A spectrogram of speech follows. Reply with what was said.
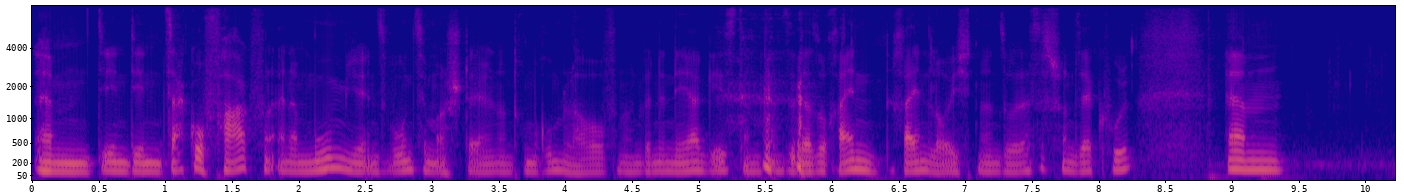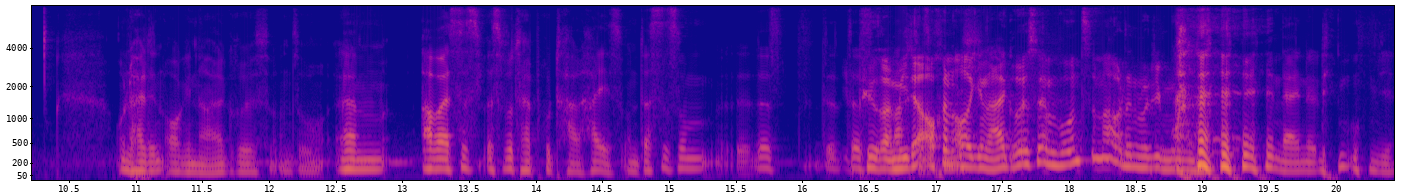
ähm, den, den Sarkophag von einer Mumie ins Wohnzimmer stellen und drum rumlaufen. Und wenn du näher gehst, dann kannst du da so rein, reinleuchten und so. Das ist schon sehr cool. Ähm, und halt in Originalgröße und so. Ähm, aber es, ist, es wird halt brutal heiß. Und das ist so. Das, das, die Pyramide auch in Originalgröße im Wohnzimmer oder nur die Mumie? Nein, nur die Mumie.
